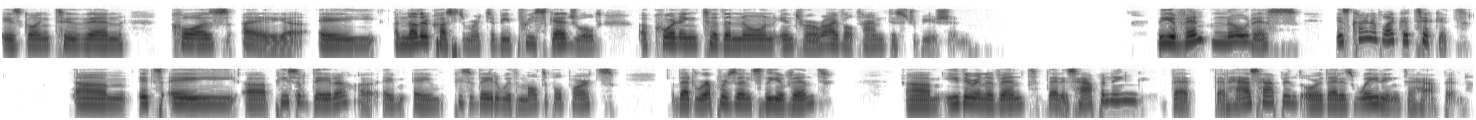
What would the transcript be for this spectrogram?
is going to then cause a, uh, a another customer to be pre-scheduled according to the known inter-arrival time distribution. The event notice is kind of like a ticket. Um, it's a, a, uh, piece of data, uh, a, a, piece of data with multiple parts that represents the event, um, either an event that is happening, that, that has happened, or that is waiting to happen.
